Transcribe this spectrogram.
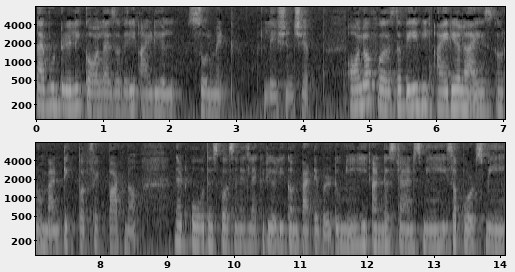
I would really call as a very ideal soulmate relationship. All of us, the way we idealize a romantic perfect partner, that oh this person is like really compatible to me. He understands me. He supports me.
